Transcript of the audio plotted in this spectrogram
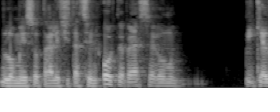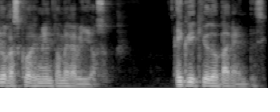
l'ho messo tra le citazioni oltre per essere un picchiaduro a scorrimento meraviglioso. E qui chiudo parentesi.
